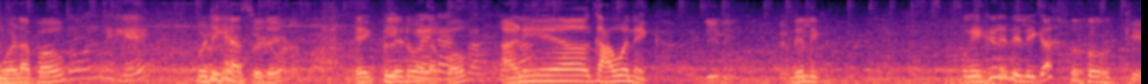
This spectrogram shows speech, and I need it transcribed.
वडापाव? दोन दिले. मग ठीक आहे असू दे. एक प्लेट वडापाव आणि अं, घावन एक. दिली. दिली का? मग इकडे दिली का? ओके.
